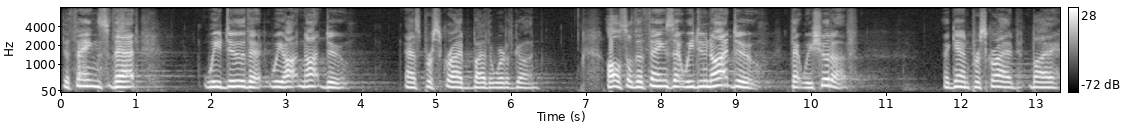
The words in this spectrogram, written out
The things that we do that we ought not do as prescribed by the Word of God. Also, the things that we do not do that we should have, again, prescribed by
